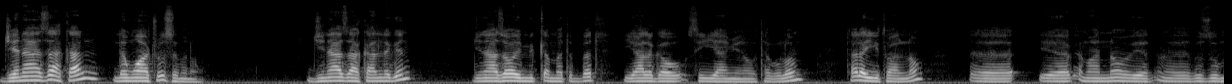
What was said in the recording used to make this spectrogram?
ጀናዛ ካል ለሟቹ ስም ነው። ጂናዛ ካልን ግን ጅናዛው የሚቀመጥበት የአልጋው ስያሜ ነው ተብሎም ተለይቷል ነው። ማን ነው ብዙም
